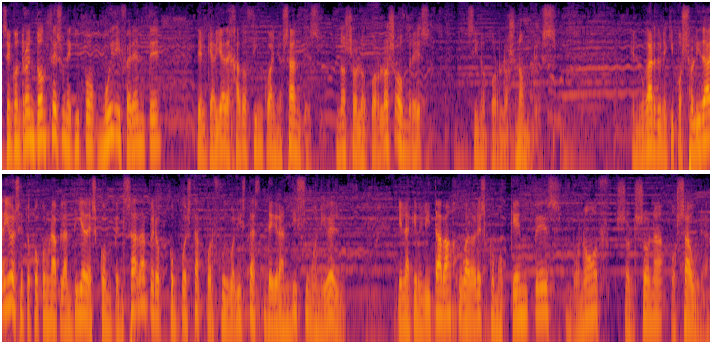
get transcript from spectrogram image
Se encontró entonces un equipo muy diferente del que había dejado cinco años antes, no solo por los hombres, sino por los nombres. En lugar de un equipo solidario, se topó con una plantilla descompensada, pero compuesta por futbolistas de grandísimo nivel, y en la que militaban jugadores como Kempes, Bonoz, Solsona o Saura.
